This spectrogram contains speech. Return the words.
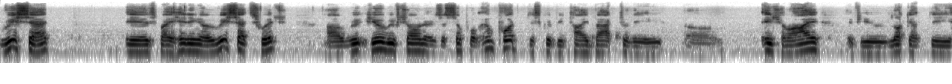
reset is by hitting a reset switch. Uh, here we've shown it as a simple input. This could be tied back to the uh, HMI if you look at the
